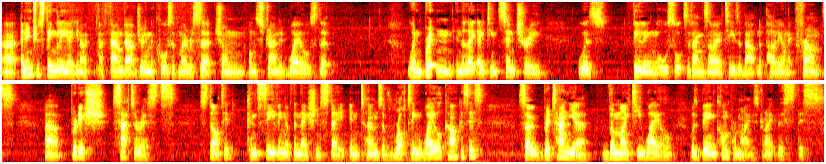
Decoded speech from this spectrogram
Uh, and interestingly, uh, you know, I, I found out during the course of my research on on stranded whales that when Britain in the late 18th century was feeling all sorts of anxieties about Napoleonic France, uh, British satirists started conceiving of the nation state in terms of rotting whale carcasses. So Britannia, the mighty whale, was being compromised. Right, this this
